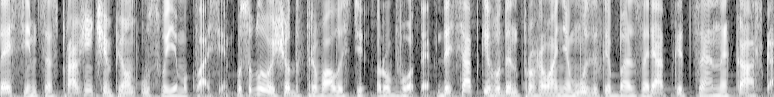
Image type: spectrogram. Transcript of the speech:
T7 – це справжній чемпіон у своєму класі, особливо щодо тривалості роботи. Десятки годин програвання музики без зарядки це не казка.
